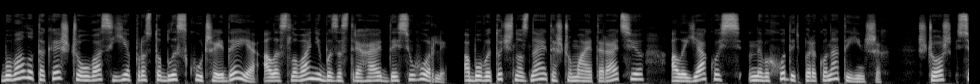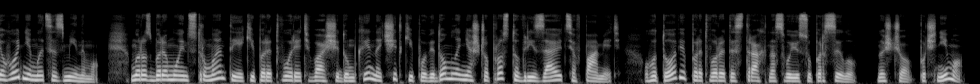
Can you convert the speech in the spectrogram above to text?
Бувало таке, що у вас є просто блискуча ідея, але слова ніби застрягають десь у горлі. Або ви точно знаєте, що маєте рацію, але якось не виходить переконати інших. Що ж, сьогодні ми це змінимо. Ми розберемо інструменти, які перетворять ваші думки на чіткі повідомлення, що просто врізаються в пам'ять. Готові перетворити страх на свою суперсилу? Ну що, почнімо?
